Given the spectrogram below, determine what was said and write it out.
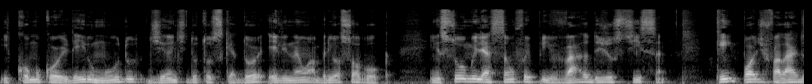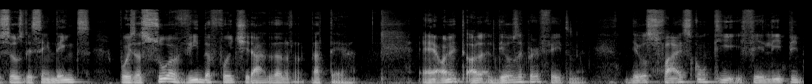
e como cordeiro mudo diante do tosqueador, ele não abriu a sua boca. Em sua humilhação foi privado de justiça. Quem pode falar dos seus descendentes? Pois a sua vida foi tirada da, da terra. É, olha, olha, Deus é perfeito, né? Deus faz com que Felipe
